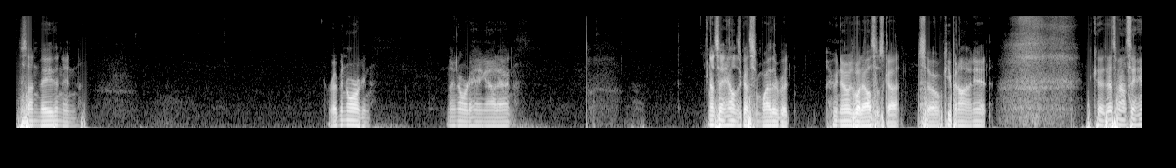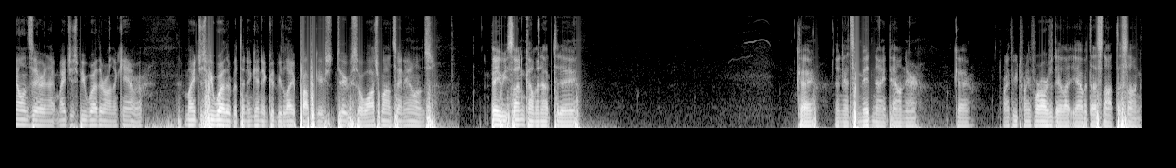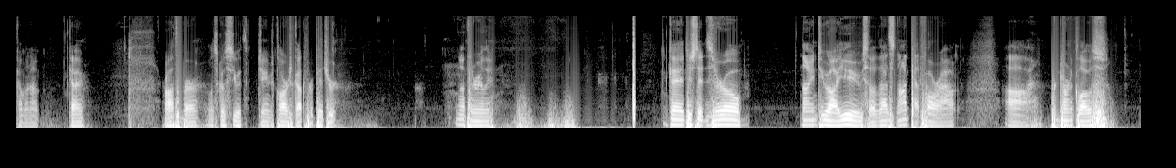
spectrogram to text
Sunbathing in Redmond, Oregon. They know where to hang out at. Not saying Helen's got some weather, but who knows what else it's got. So keep an eye on it. Because that's Mount St. Helens there, and that might just be weather on the camera. It might just be weather, but then again, it could be light propagation too. So watch Mount St. Helens. Baby sun coming up today. Okay, and it's midnight down there. Okay, 23, 24 hours of daylight. Yeah, but that's not the sun coming up. Okay. Rothenberg. Let's go see what James Clark's got for a picture. Nothing really. Okay, just at 0.92 IU, so that's not that far out. Uh, pretty darn close.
